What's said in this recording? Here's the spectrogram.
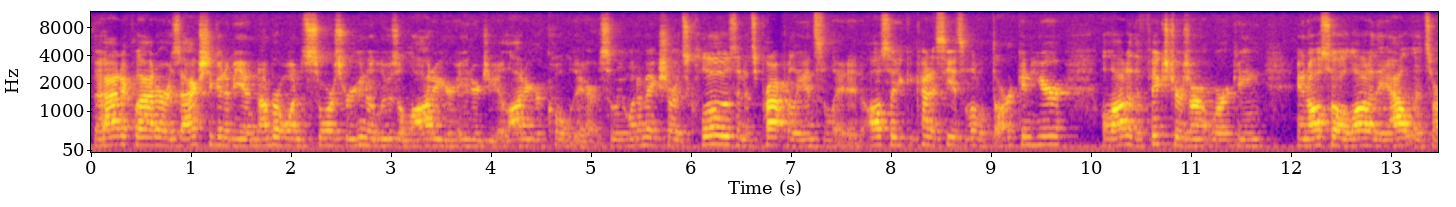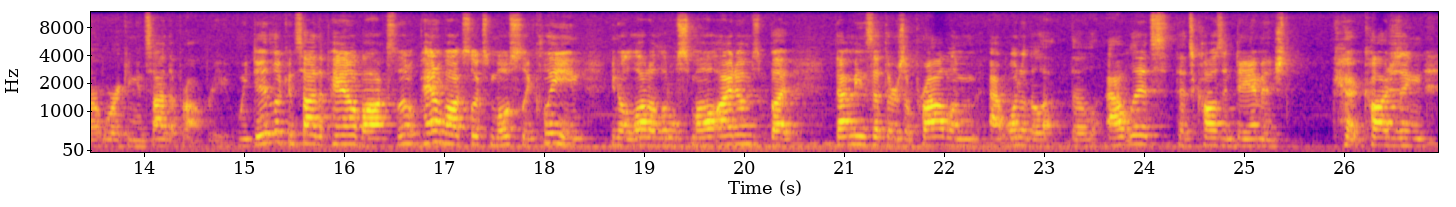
The attic ladder is actually going to be a number one source where you're going to lose a lot of your energy, a lot of your cold air. So we want to make sure it's closed and it's properly insulated. Also, you can kind of see it's a little dark in here. A lot of the fixtures aren't working and also a lot of the outlets aren't working inside the property. We did look inside the panel box. The panel box looks mostly clean, you know, a lot of little small items, but that means that there's a problem at one of the, the outlets that's causing damage, causing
